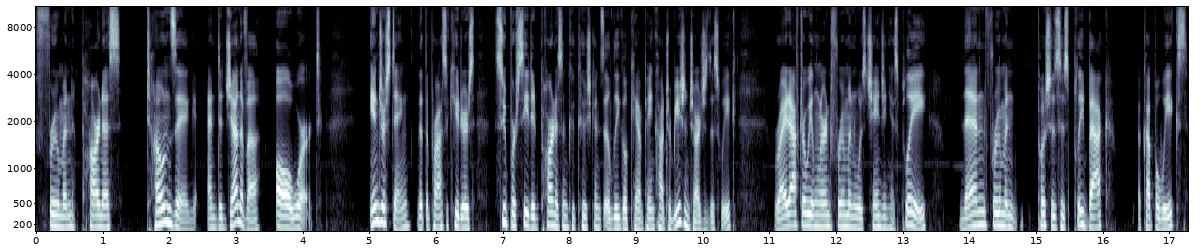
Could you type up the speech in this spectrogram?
Fruman, Parnas, Toensing, and diGenova all worked. Interesting that the prosecutors superseded Parnas and Kukushkin's illegal campaign contribution charges this week, right after we learned Fruman was changing his plea. Then Fruman pushes his plea back a couple weeks.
